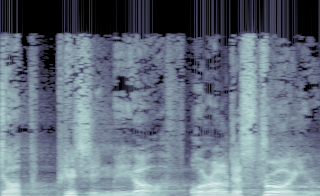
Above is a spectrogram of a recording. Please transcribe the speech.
Stop pissing me off, or I'll destroy you!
